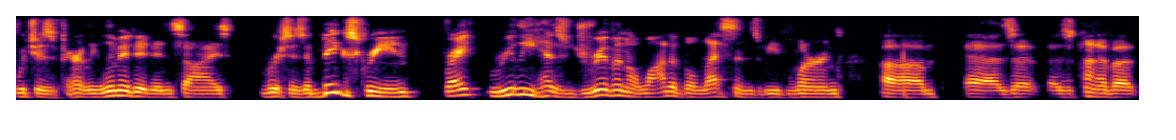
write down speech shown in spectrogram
which is fairly limited in size, versus a big screen, right, really has driven a lot of the lessons we've learned um, as a as kind of a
